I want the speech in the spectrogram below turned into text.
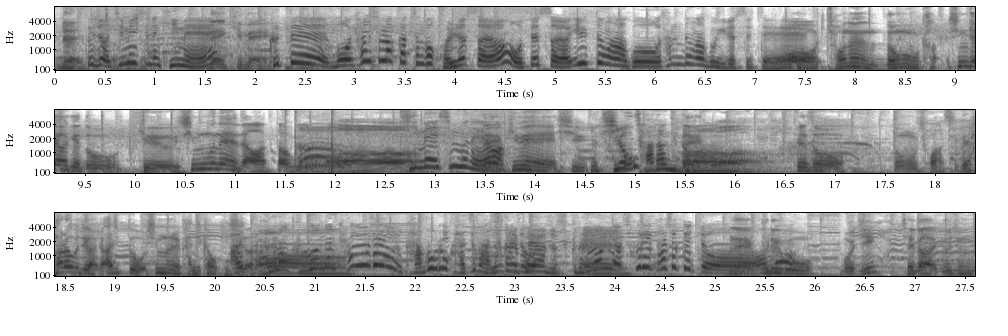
네. 그죠? 지민 씨는 김해. 네, 김해. 그때 뭐 현수막 같은 거 걸렸어요? 어땠어요? 1등하고 3등하고 이랬을 때. 어, 저는 너무 가- 신기하게도 그 신문에 나왔다고. 와. 김해 신문에요. 네, 김해 시. 야, 지역 자랑이다. 네. 와. 그래서 너무 좋았어요. 그 할아버지가 아직도 신문을 간직하고 아, 계시더라고요. 그럼 그거는 평생 갑으로 가져가는 스크랩 거죠. 해야죠, 스크랩. 그럼요, 스크랩 하셨겠죠. 네, 어머. 그리고 뭐지? 제가 요즘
